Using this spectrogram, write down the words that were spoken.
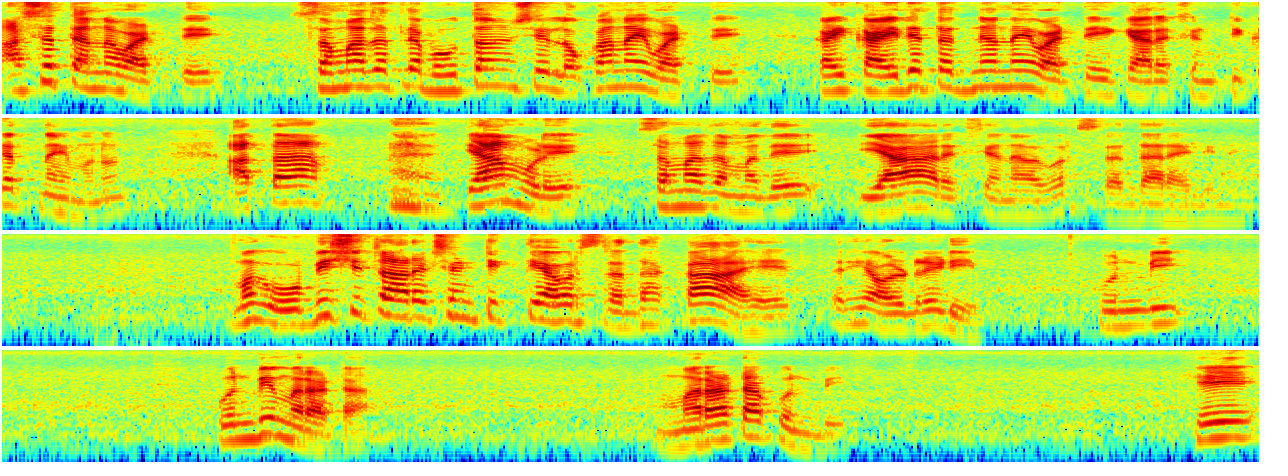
असं त्यांना वाटते. समाजातल्या बहुतांश लोकांनाही वाटते. काही कायदेतज्ञांनाही वाटते की आरक्षण टिकत नाही म्हणून. आता त्यामुळे समाजामध्ये या आरक्षणावर श्रद्धा राहिली नाही. मग ओबीसीचं आरक्षण टिकते यावर श्रद्धा का आहे? तर हे ऑलरेडी कुणबी कुणबी मराठा मराठा कुणबी हे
